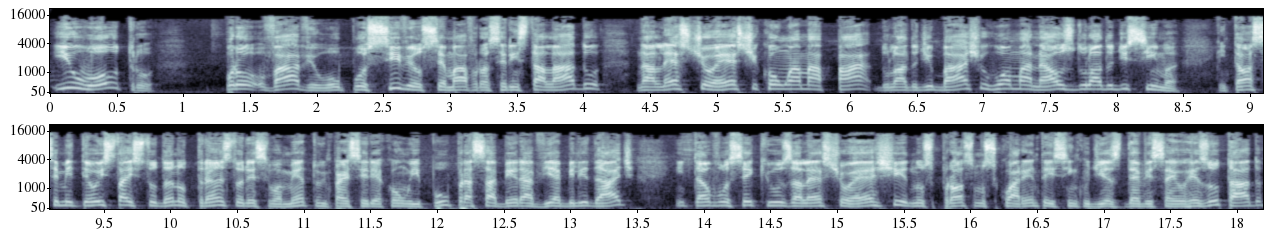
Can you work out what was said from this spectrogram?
e o outro provável ou possível semáforo a ser instalado na leste-oeste com o Amapá do lado de baixo e Rua Manaus do lado de cima. Então a CMTU está estudando o trânsito nesse momento em parceria com o IPU para saber a viabilidade. Então você que usa leste-oeste, nos próximos 45 dias deve sair o resultado,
